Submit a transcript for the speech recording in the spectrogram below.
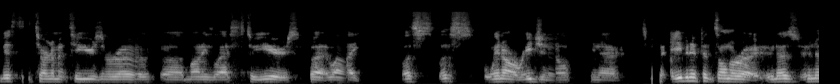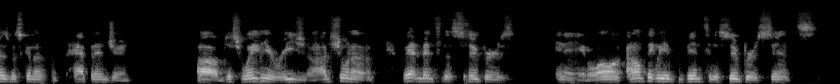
missed the tournament two years in a row, uh, Monty's last two years. But like, let's let's win our regional. You know, even if it's on the road. Who knows? Who knows what's going to happen in June? Uh, just win your regional. I just want to. We hadn't been to the supers in a long. I don't think we've been to the supers since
